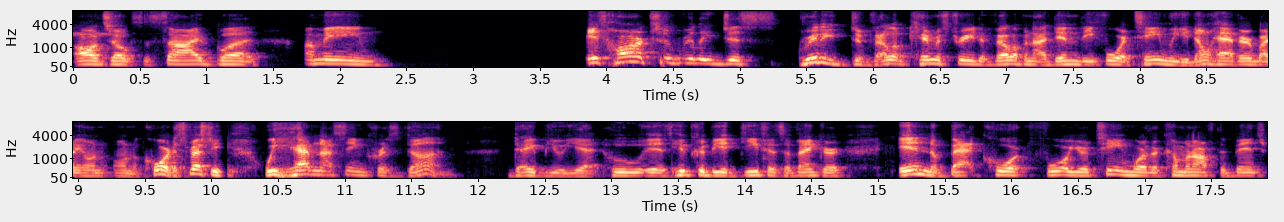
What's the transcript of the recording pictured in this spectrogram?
all jokes aside. But I mean, it's hard to really just really develop chemistry, develop an identity for a team when you don't have everybody on, on the court. Especially, we have not seen Kris Dunn debut yet, who is he could be a defensive anchor in the backcourt for your team, whether coming off the bench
